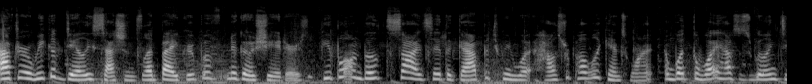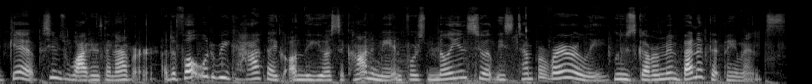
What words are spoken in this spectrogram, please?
After a week of daily sessions led by a group of negotiators, people on both sides say the gap between what House Republicans want and what the White House is willing to give seems wider than ever. A default would wreak havoc on the U.S. economy and force millions to at least temporarily lose government benefit payments.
